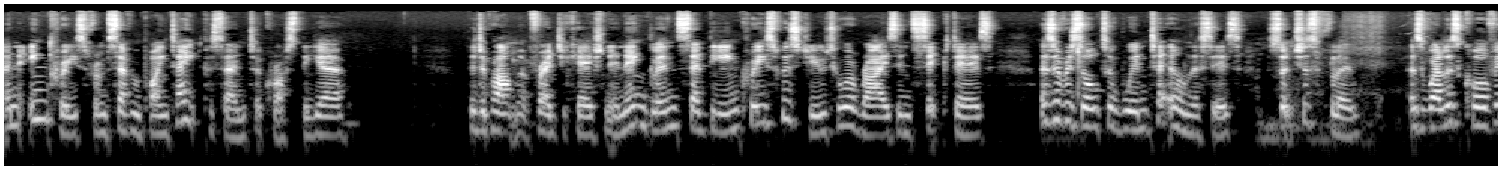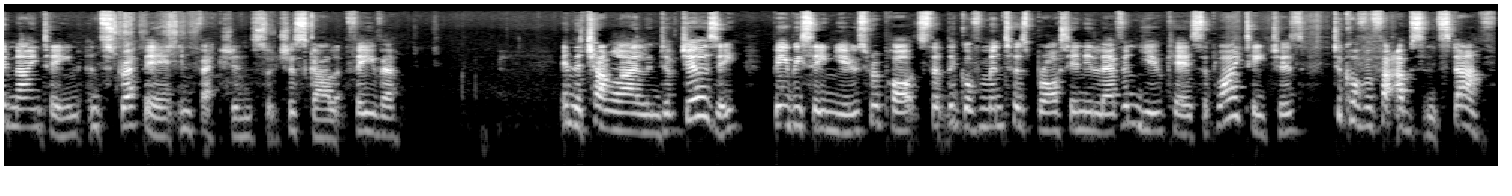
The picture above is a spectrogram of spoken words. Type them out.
an increase from 7.8% across the year. The Department for Education in England said the increase was due to a rise in sick days as a result of winter illnesses such as flu as well as COVID 19 and strep A infections such as scarlet fever. In the Channel Island of Jersey, BBC News reports that the government has brought in 11 UK supply teachers to cover for absent staff.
